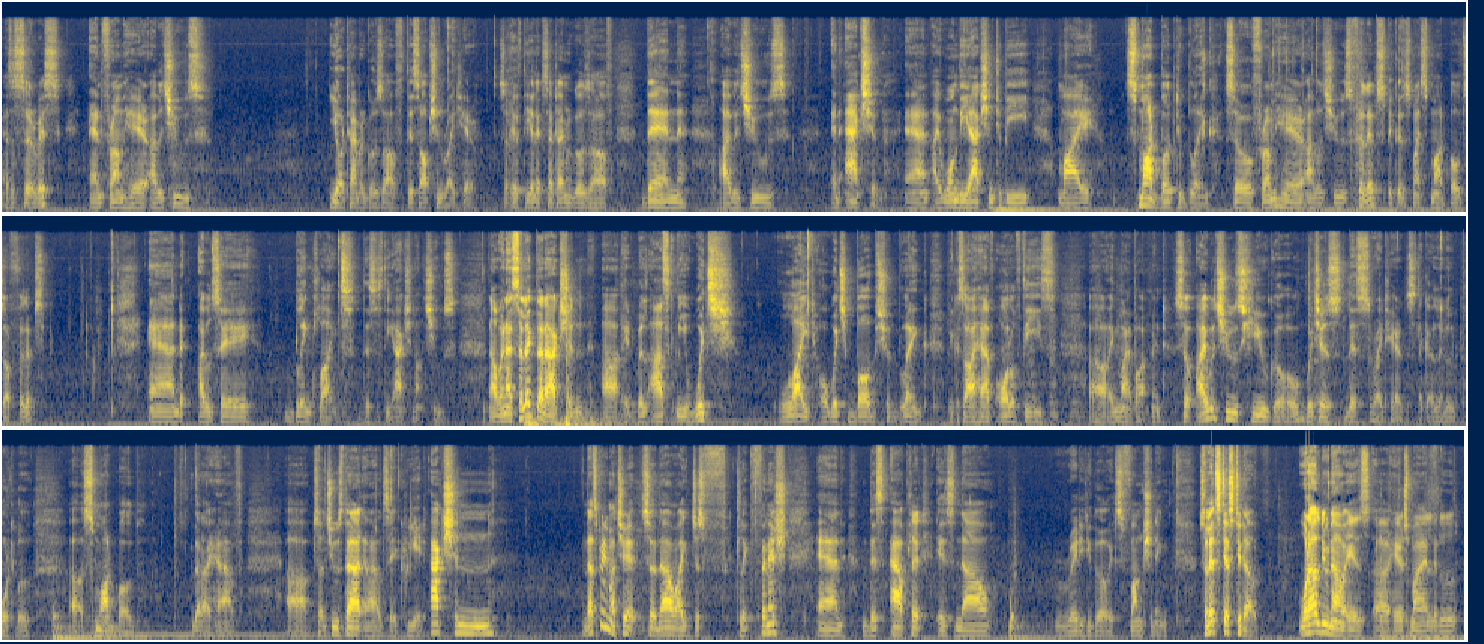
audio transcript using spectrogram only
as a service. And from here I will choose your timer goes off this option right here. So if the Alexa timer goes off then I will choose an action. And I want the action to be my smart bulb to blink. So from here, I will choose Philips because my smart bulbs are Philips. And I will say blink lights. This is the action I'll choose. Now, when I select that action, uh, it will ask me which light or which bulb should blink because I have all of these uh, in my apartment. So I will choose Hue Go, which is this right here. This is like a little portable uh, smart bulb that I have. Uh, so I'll choose that and I'll say create action. And that's pretty much it. So now I just click finish and this applet is now ready to go. It's functioning. So let's test it out. What I'll do now is, uh, here's my little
